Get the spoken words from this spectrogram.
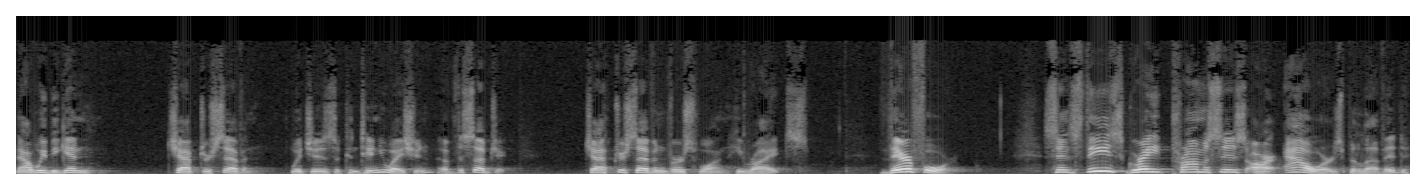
Now we begin chapter 7 which is a continuation of the subject. Chapter 7, verse 1, he writes, Therefore, since these great promises are ours, beloved,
